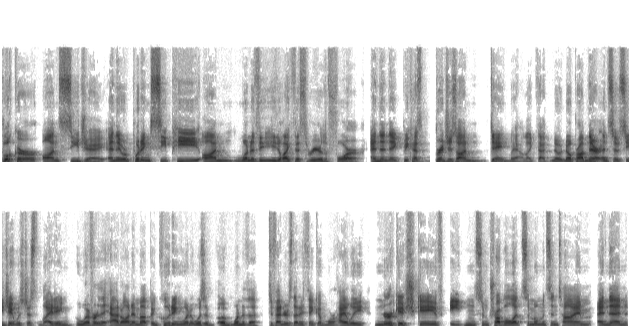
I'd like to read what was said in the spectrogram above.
Booker on CJ and they were putting CP on one of the like the three or the four. And then they because Bridges on Dame, yeah, like that, no no problem there. And so CJ was just lighting whoever they had on him up, including when it was a, a, one of the defenders that I think of more highly. Nurkic gave Ayton some trouble at some moments in time. And then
